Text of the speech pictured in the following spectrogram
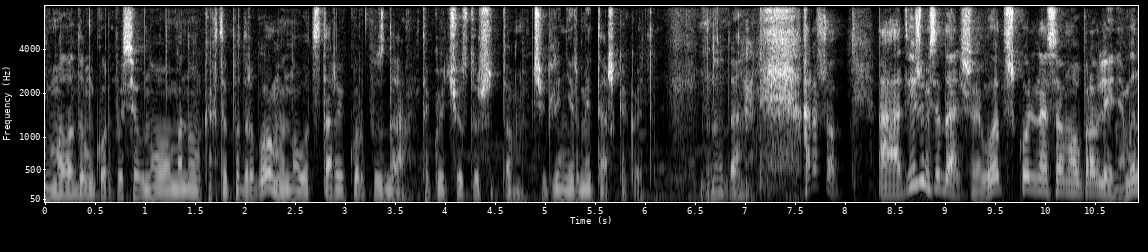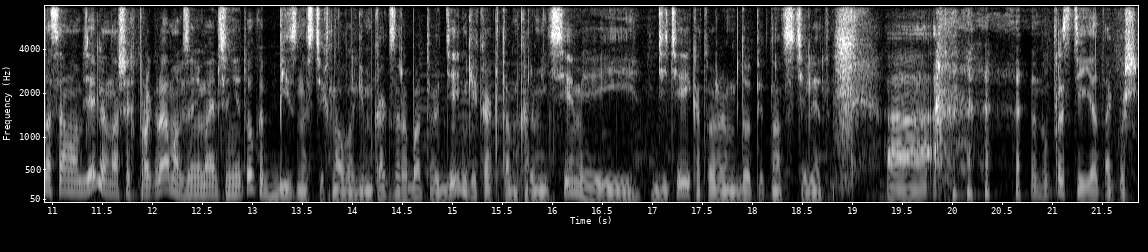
в молодом корпусе, в новом оно как-то по-другому, но вот старый корпус, да, такое чувство, что там чуть ли не Эрмитаж какой-то. Ну да. Хорошо. А, движемся дальше. Вот школьное самоуправление. Мы на самом деле в наших программах занимаемся не только бизнес-технологиями, как зарабатывать деньги, как там кормить семьи и детей, которым до 15 лет. А, ну, прости, я так уж.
